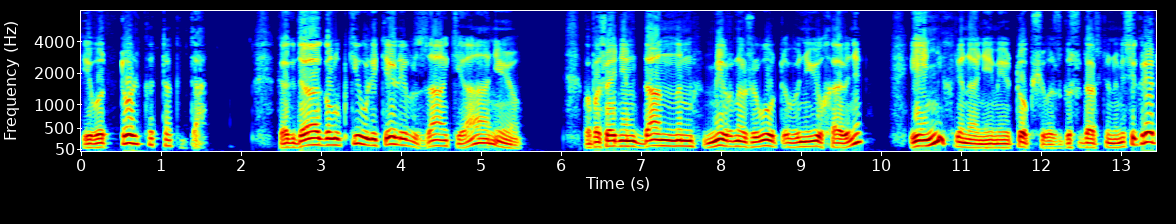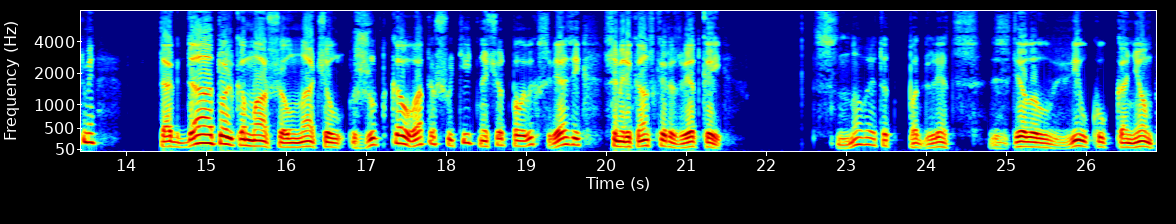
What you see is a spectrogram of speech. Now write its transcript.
И вот только тогда, когда голубки улетели в Заокеанию, по последним данным, мирно живут в Нью-Хавене и ни хрена не имеют общего с государственными секретами, Тогда только маршал начал жутковато шутить насчет половых связей с американской разведкой. Снова этот подлец сделал вилку конем.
